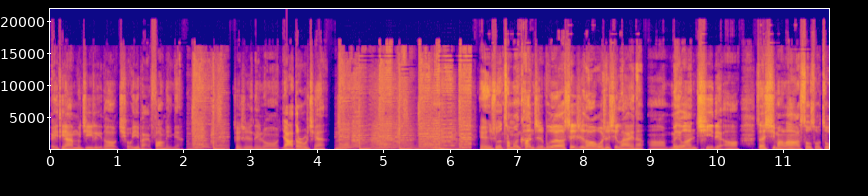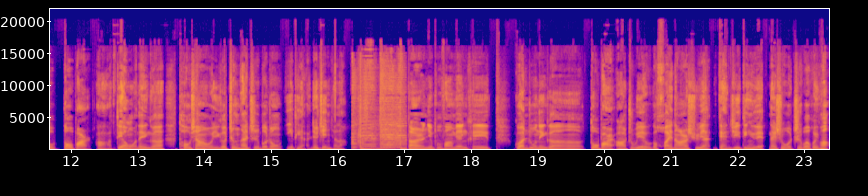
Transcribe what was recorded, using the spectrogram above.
ATM 机里头取一百放里面。”这是那种压兜钱。有人说怎么看直播？谁知道我是新来的啊？每晚七点啊，在喜马拉雅搜索豆豆瓣儿啊，点我那个头像有一个正在直播中，一点就进去了。当然你不方便，你可以关注那个豆瓣啊，主页有个坏男儿学院，点击订阅，那是我直播回放。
